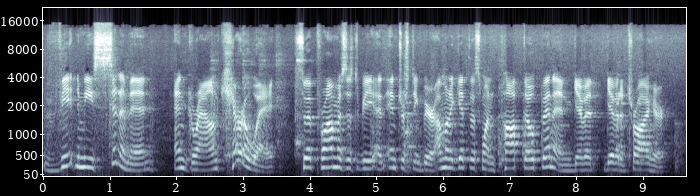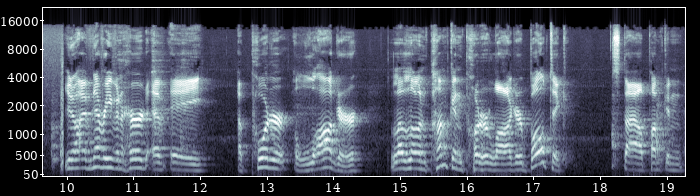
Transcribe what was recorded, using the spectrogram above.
Vietnamese cinnamon and ground caraway. So it promises to be an interesting beer. I'm gonna get this one popped open and give it give it a try here. You know, I've never even heard of a, a porter lager, let alone pumpkin porter lager, Baltic style pumpkin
